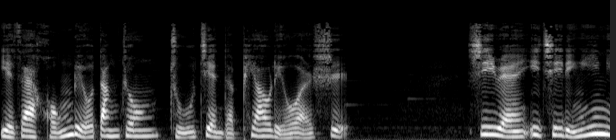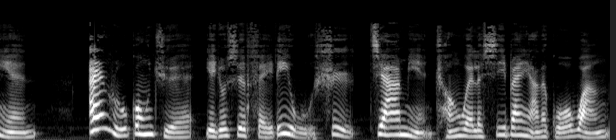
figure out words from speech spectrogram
也在洪流当中逐渐的漂流而逝。西元一七零一年，安茹公爵，也就是腓力五世加冕，成为了西班牙的国王。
